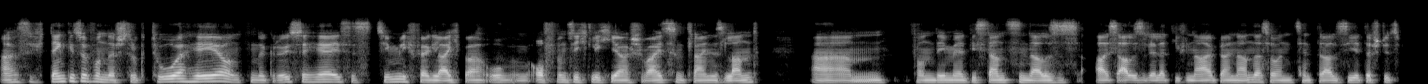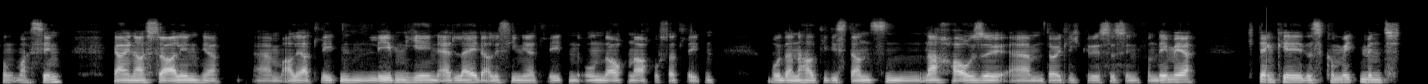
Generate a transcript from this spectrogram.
Also ich denke so von der Struktur her und von der Größe her ist es ziemlich vergleichbar. Offensichtlich ja Schweiz ein kleines Land ähm, von dem her Distanzen sind alles, alles, alles relativ nahe beieinander. So ein zentralisierter Stützpunkt macht Sinn. Ja, in Australien, ja, ähm, alle Athleten leben hier in Adelaide, alle Senior-Athleten und auch Nachwuchsathleten, wo dann halt die Distanzen nach Hause ähm, deutlich größer sind. Von dem her, ich denke, das Commitment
